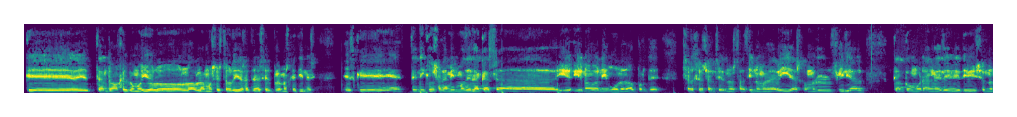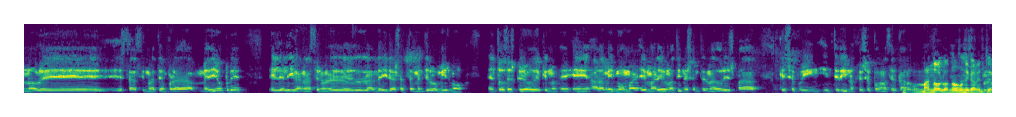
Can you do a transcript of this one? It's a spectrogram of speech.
que tanto Ángel como yo lo, hablamos estos días atrás, el problema es que tienes es que técnicos ahora mismo de la casa yo, no veo ninguno, ¿no? Porque Sergio Sánchez no está haciendo maravillas con el filial, Caco Morán en División Honor eh, está haciendo una temporada mediocre, el de Liga Nacional Landeira exactamente lo mismo, entonces creo de que eh, eh, ahora mismo en Mareo no tienes entrenadores para que se interinos que se puedan hacer cargo. Manolo, ¿no? Únicamente.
